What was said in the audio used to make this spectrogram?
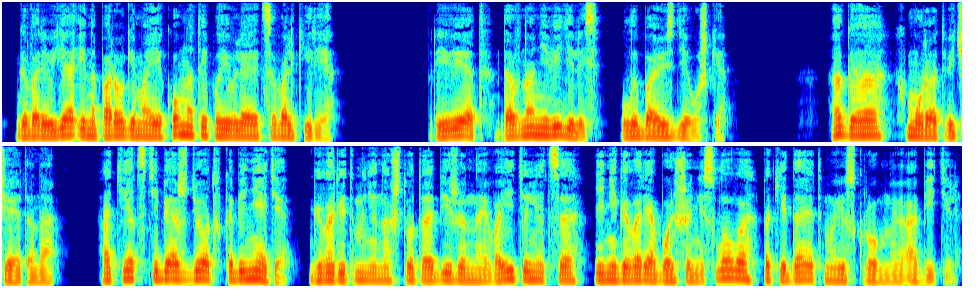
— говорю я, и на пороге моей комнаты появляется Валькирия. «Привет, давно не виделись», – улыбаюсь девушке. «Ага», – хмуро отвечает она. «Отец тебя ждет в кабинете», Говорит мне на что-то обиженная воительница и, не говоря больше ни слова, покидает мою скромную обитель.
